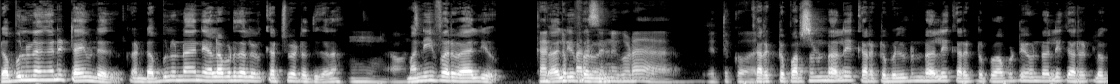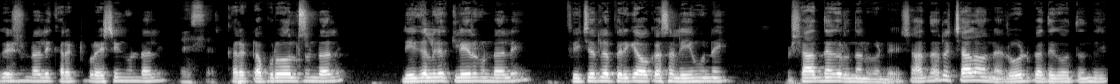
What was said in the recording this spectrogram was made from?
డబ్బులు ఉన్నాయి కానీ టైం లేదు. కానీ డబ్బులు ఉన్నాయని ఎలా పడితే అలా ఖర్చు పెట్టద్దు కదా. Money for value. Person money. కూడా కరెక్ట్ పర్సన్ ఉండాలి కరెక్ట్ బిల్డ్ ఉండాలి కరెక్ట్ ప్రాపర్టీ ఉండాలి కరెక్ట్ లొకేషన్ ఉండాలి కరెక్ట్ ప్రైసింగ్ ఉండాలి కరెక్ట్ అప్రూవల్స్ ఉండాలి లీగల్గా క్లియర్గా ఉండాలి ఫ్యూచర్లో పెరిగే అవకాశాలు ఏమున్నాయి? ఇప్పుడు షాద్ నగర్ ఉందనుకోండి. షాద్ నగర్లో చాలా ఉన్నాయి. రోడ్ పెద్దగా అవుతుంది.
